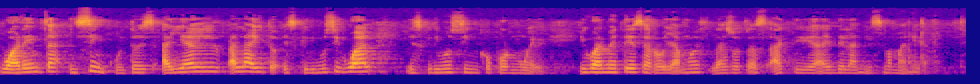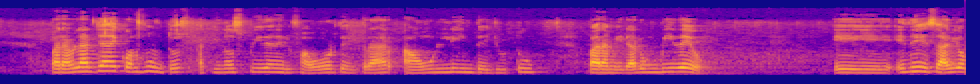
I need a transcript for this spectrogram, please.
45. Entonces, ahí al, al ladito escribimos igual y escribimos 5 por 9. Igualmente desarrollamos las otras actividades de la misma manera. Para hablar ya de conjuntos, aquí nos piden el favor de entrar a un link de YouTube para mirar un video. Eh, es necesario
